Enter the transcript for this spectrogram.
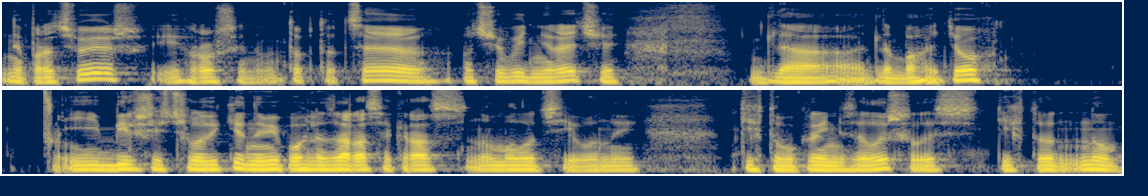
не працюєш і грошей немає. Тобто це очевидні речі для, для багатьох. І більшість чоловіків, на мій погляд, зараз якраз ну, молодці. Вони ті, хто в Україні залишились, ті, хто ну,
